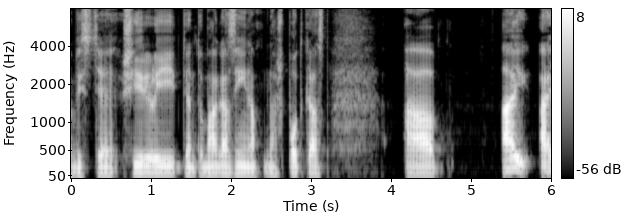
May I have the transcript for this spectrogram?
aby ste šírili tento magazín a náš podcast. A aj, aj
